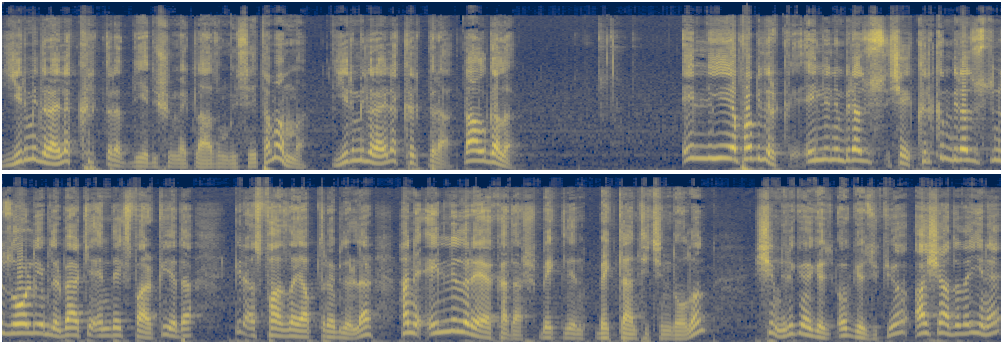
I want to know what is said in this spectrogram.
20 lirayla 40 lira diye düşünmek lazım bu hisseyi tamam mı? 20 lirayla 40 lira. Dalgalı. 50'yi yapabilir. 50'nin biraz üst, şey 40'ın biraz üstünü zorlayabilir. Belki endeks farkı ya da biraz fazla yaptırabilirler. Hani 50 liraya kadar beklen, beklenti içinde olun. Şimdilik o, göz, o gözüküyor. Aşağıda da yine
